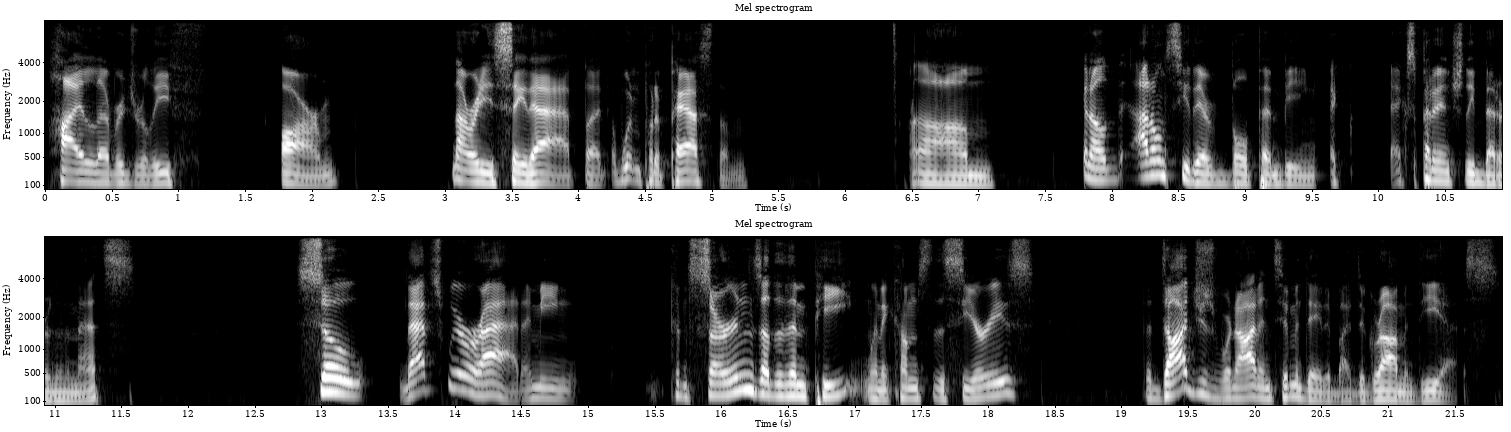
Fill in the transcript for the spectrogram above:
high leverage relief arm. Not ready to say that, but I wouldn't put it past them. Um, you know, I don't see their bullpen being exponentially better than the Mets. So that's where we're at. I mean, concerns other than Pete when it comes to the series. The Dodgers were not intimidated by DeGrom and Diaz.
